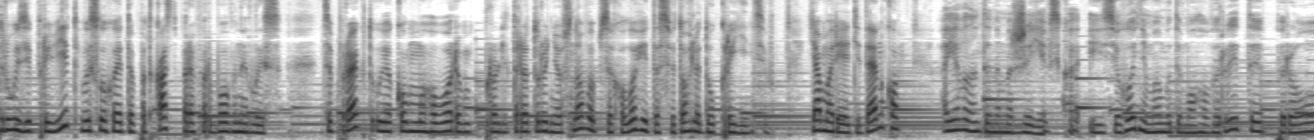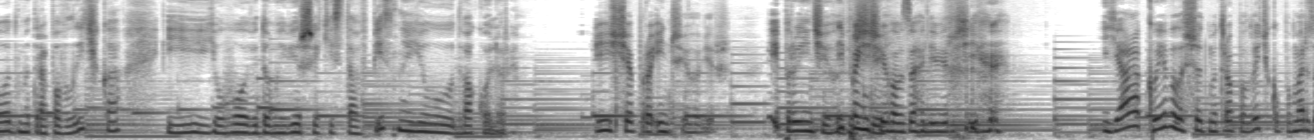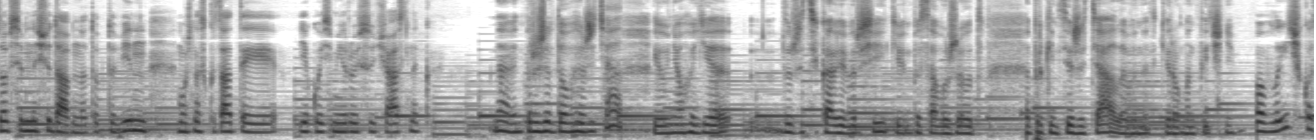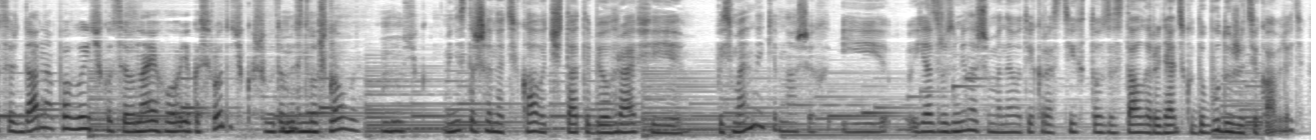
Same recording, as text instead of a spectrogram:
Друзі, привіт! Ви слухаєте подкаст Перефарбований лис. Це проект, у якому ми говоримо про літературні основи психології та світогляду українців. Я Марія Діденко. А я Валентина Мержаєвська. І сьогодні ми будемо говорити про Дмитра Павличка і його відомий вірш, який став піснею Два кольори. І ще про інший його вірш. І про інші його І вірші. про інші його взагалі вірші. Як виявилося, що Дмитро Павличко помер зовсім нещодавно, тобто він, можна сказати, якоюсь мірою сучасник. Да, він прожив довге життя, і у нього є дуже цікаві вірші, які він писав уже от наприкінці життя, але вони такі романтичні. Павличко, це ж Дана Павличко, це вона його якась родичка, що видавництво основи. Внучка. Мені страшенно цікаво читати біографії письменників наших, і я зрозуміла, що мене от якраз ті, хто застали радянську добу, дуже цікавлять.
